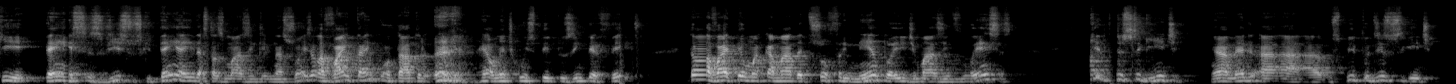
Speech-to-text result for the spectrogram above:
que tem esses vícios, que tem ainda essas más inclinações, ela vai estar em contato realmente com espíritos imperfeitos. Então ela vai ter uma camada de sofrimento aí de más influências. Ele diz o seguinte, né, a, a, a, o espírito diz o seguinte:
